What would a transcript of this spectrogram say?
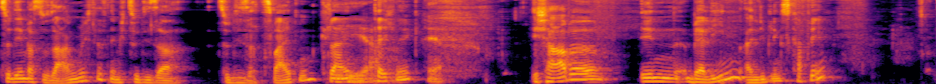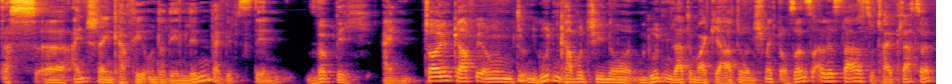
zu dem, was du sagen möchtest, nämlich zu dieser, zu dieser zweiten kleinen Ja. Technik. Ja. Ich habe in Berlin ein Lieblingscafé, das äh, Einstein-Café unter den Linden. Da gibt's den wirklich einen tollen Kaffee und einen guten Cappuccino, einen guten Latte Macchiato und schmeckt auch sonst alles da. Ist total klasse.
